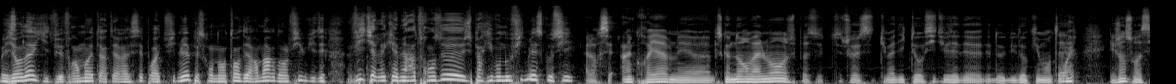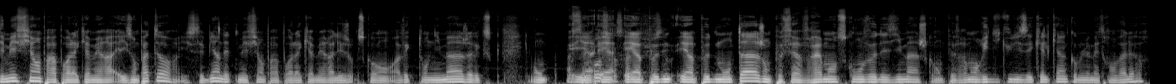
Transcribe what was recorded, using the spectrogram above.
Mais il y en a qui devaient vraiment être intéressés pour être filmés parce qu'on entend des remarques dans le film qui disent Vite, il y a la caméra de France 2, j'espère qu'ils vont nous filmer ce coup-ci. Alors c'est incroyable, mais euh, parce que normalement, je sais pas si tu, m'as dit que toi aussi tu faisais de- de- du documentaire. Ouais. Les gens sont assez méfiants par rapport à la caméra et ils ont pas tort. C'est bien d'être méfiant par rapport à la caméra, les gens, parce qu'avec ton image, avec ce que- on- Ah, et, un- beau, et ça un- sera et un peu de, diffusé. et un peu de montage, on peut faire vraiment ce qu'on veut des images. Quoi. On peut vraiment ridiculiser quelqu'un comme le mettre en valeur.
